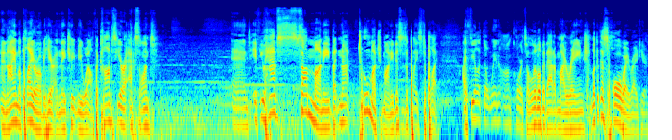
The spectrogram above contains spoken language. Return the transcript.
And I am a player over here and they treat me well. The comps here are excellent. And if you have some money, but not too much money, this is a place to play. I feel at the Wynn Encore, it's a little bit out of my range. Look at this hallway right here.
